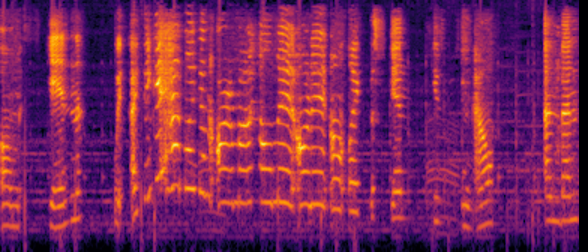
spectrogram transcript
um skin with I think it had like an armor helmet on it not like the skin. He's now and then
